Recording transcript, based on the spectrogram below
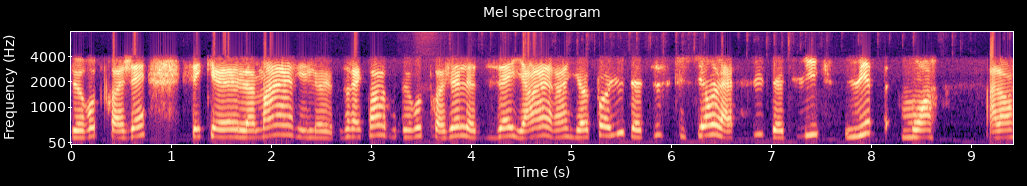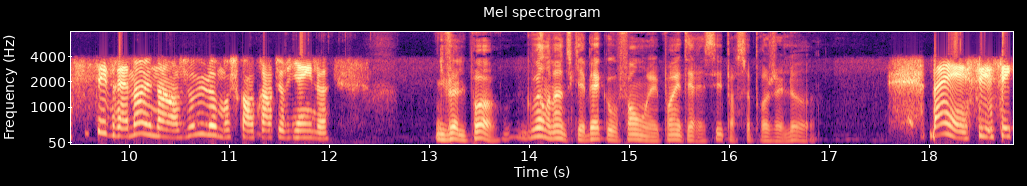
bureaux de projet, c'est que le maire et le directeur du bureau de projet le disaient hier, hein, il n'y a pas eu de discussion là-dessus depuis huit mois. Alors, si c'est vraiment un enjeu, là, moi, je comprends plus rien. Là. Ils veulent pas. Le gouvernement du Québec, au fond, n'est pas intéressé par ce projet-là. Ben, c'est,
